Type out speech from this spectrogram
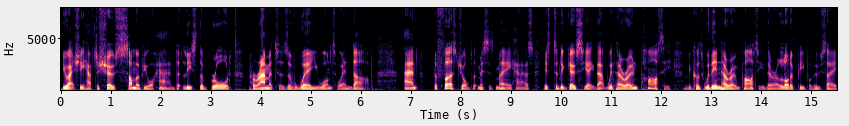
you actually have to show some of your hand, at least the broad parameters of where you want to end up. And the first job that Mrs. May has is to negotiate that with her own party, mm. because within her own party, there are a lot of people who say,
